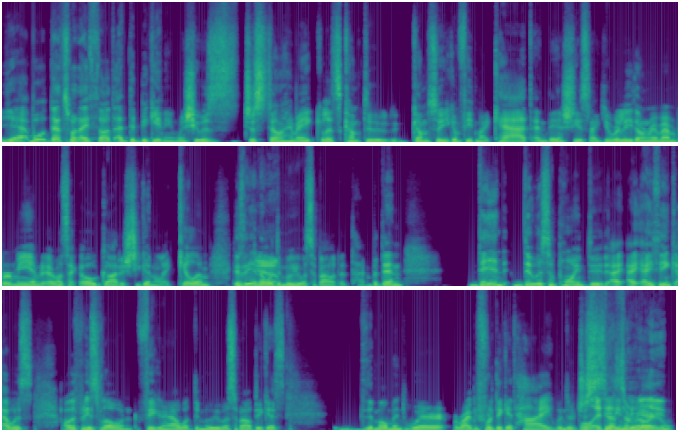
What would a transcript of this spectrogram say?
Yeah, well, that's what I thought at the beginning when she was just telling him, "Hey, let's come to come so you can feed my cat," and then she's like, "You really don't remember me?" And I was like, "Oh God, is she gonna like kill him?" Because they didn't know what the movie was about at the time. But then, then there was a point, dude. I, I I think I was I was pretty slow on figuring out what the movie was about because the moment where right before they get high when they're just Well, it sitting doesn't there, really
